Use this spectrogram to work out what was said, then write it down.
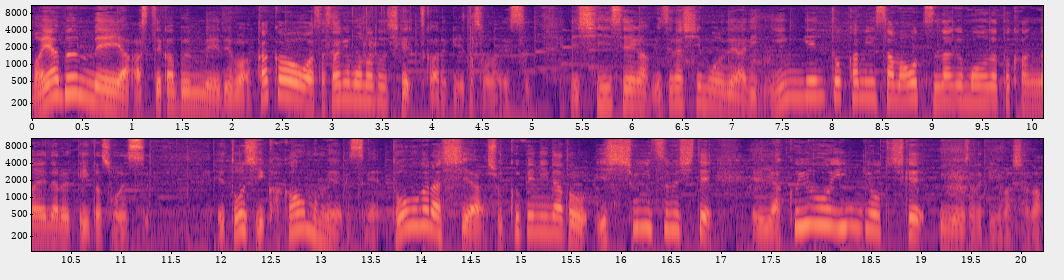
マヤ文明やアステカ文明ではカカオは捧げ物として使われていたそうなんです。神聖が珍しいものであり、人間と神様をつなぐものだと考えられていたそうです。当時カカオ豆はですね唐辛子や食紅などを一緒に潰して薬用飲料として引用されていましたが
